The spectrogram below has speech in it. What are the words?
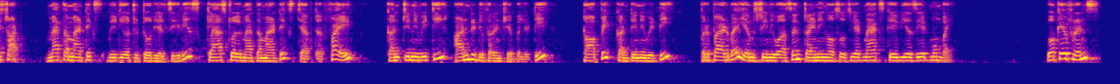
start Mathematics video tutorial series, Class 12 Mathematics, Chapter 5, Continuity and Differentiability, Topic Continuity, prepared by M. Srinivasan, Training Associate Maths, KVS ZIET Mumbai. Okay friends,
